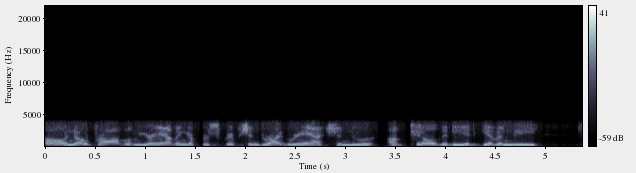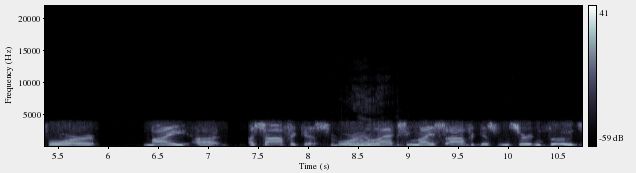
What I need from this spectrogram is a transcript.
Oh, no problem. You're having a prescription drug reaction to a pill that he had given me for my uh, esophagus, for Really? relaxing my esophagus from certain foods.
